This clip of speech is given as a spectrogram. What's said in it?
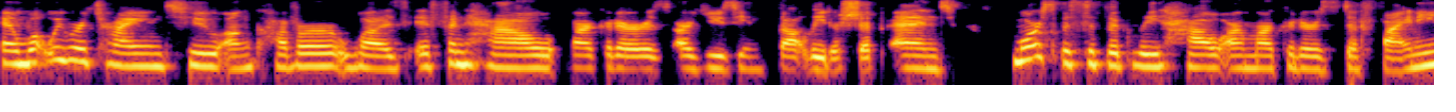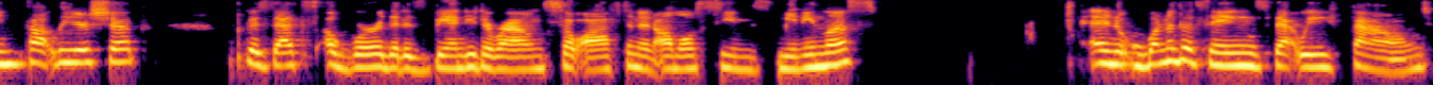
And what we were trying to uncover was if and how marketers are using thought leadership, and more specifically, how are marketers defining thought leadership? Because that's a word that is bandied around so often it almost seems meaningless. And one of the things that we found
